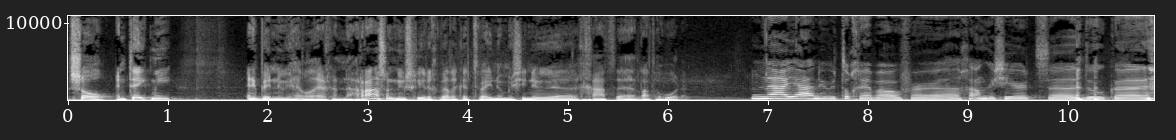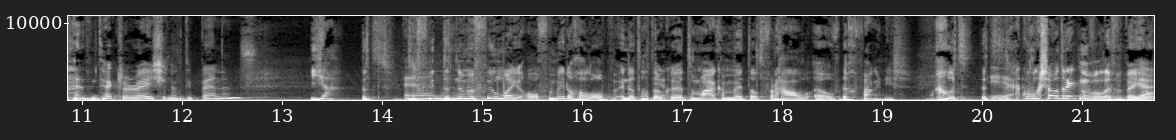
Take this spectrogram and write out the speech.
Soul en Take Me. En ik ben nu heel erg razend nieuwsgierig welke twee nummers je nu gaat laten horen. Nou ja, nu we het toch hebben over uh, geëngageerd, doe ik Declaration of Dependence. Ja, dat, dat nummer viel mij al vanmiddag al op. En dat had ook te maken met dat verhaal over de gevangenis. Maar goed, dat, ja. daar kom ik zo direct nog wel even bij ja,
